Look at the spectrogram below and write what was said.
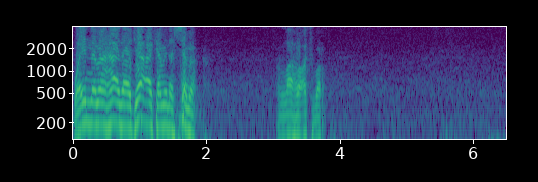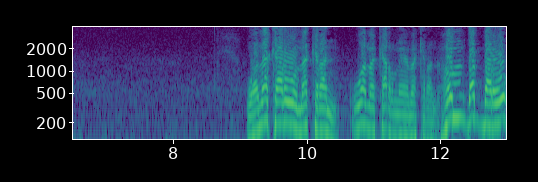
وإنما هذا جاءك من السماء. الله أكبر. ومكروا مكرا ومكرنا مكرا. هم دبروا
